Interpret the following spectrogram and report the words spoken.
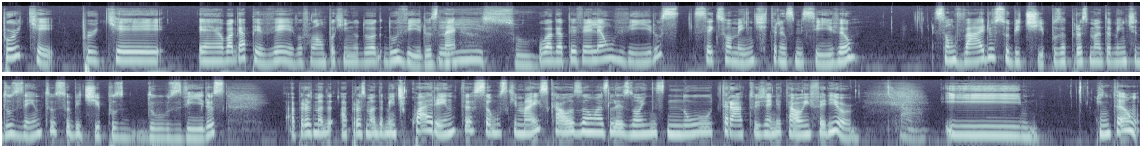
Por quê? Porque é, o HPV, vou falar um pouquinho do, do vírus, né? Isso. O HPV é um vírus sexualmente transmissível. São vários subtipos, aproximadamente 200 subtipos dos vírus. aproximadamente 40 são os que mais causam as lesões no trato genital inferior. Tá. E então,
